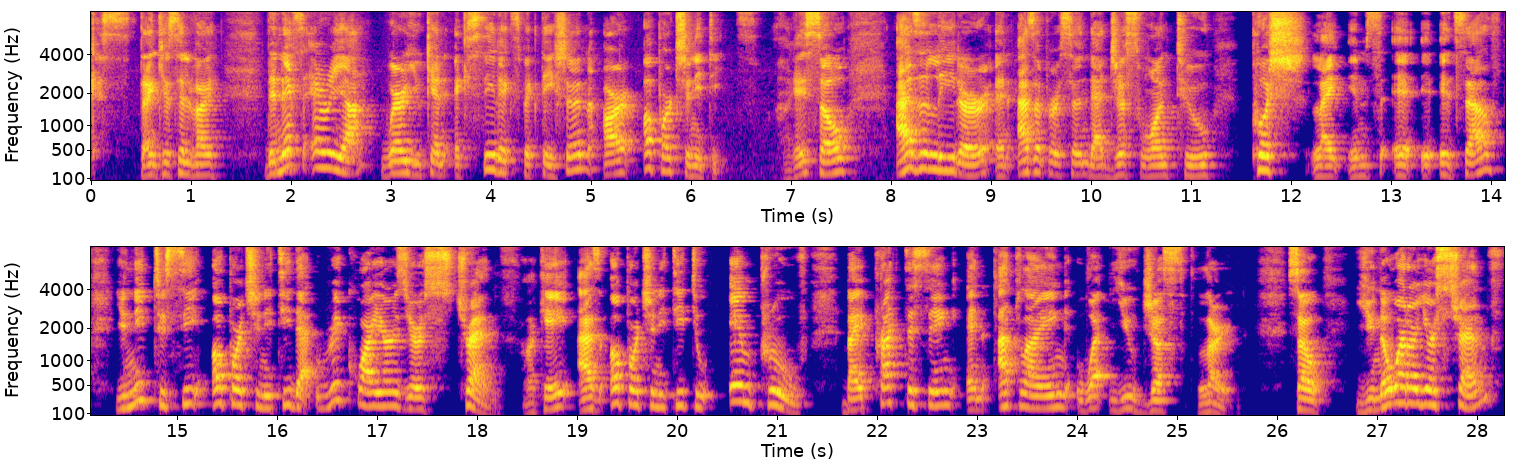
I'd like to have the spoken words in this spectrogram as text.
Yes. Thank you, Sylvain. The next area where you can exceed expectation are opportunities. Okay, so as a leader and as a person that just want to push like itself you need to see opportunity that requires your strength okay as opportunity to improve by practicing and applying what you've just learned so you know what are your strengths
